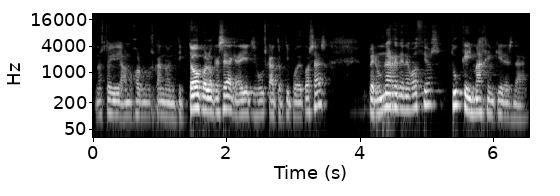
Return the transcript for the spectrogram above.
No estoy a lo mejor buscando en TikTok o lo que sea, que ahí se busca otro tipo de cosas, pero en una red de negocios, ¿tú qué imagen quieres dar?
